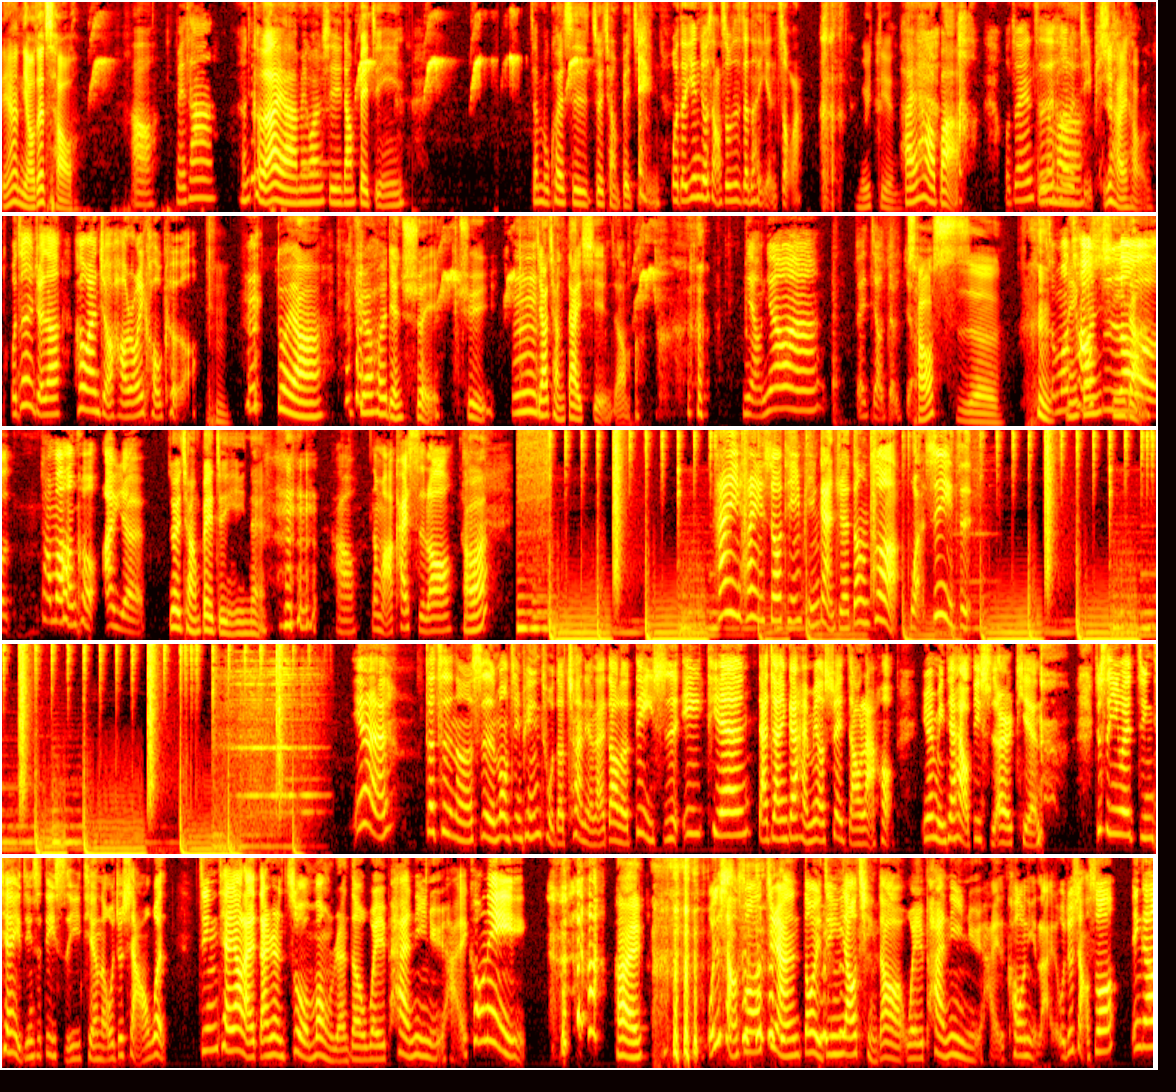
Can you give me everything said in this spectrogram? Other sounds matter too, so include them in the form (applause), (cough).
等一下鸟在吵。好，没差，很可爱啊，没关系，当背景音。真不愧是最强背景音。欸，我的烟酒嗓是不是真的很严重啊？(laughs) 有一点，还好吧。我昨天只是喝了几瓶，其实还好。我真的觉得喝完酒好容易口渴哦。(laughs) 对啊，需要喝一点水去 (laughs) 加强代谢，你知道吗？鸟鸟啊，在叫叫叫，吵死了！什么吵死了？他们很可爱耶。最强背景音呢？(laughs) 好。那么要开始喽！好啊，嗨，欢迎收听凭感觉动作，我是椅子。耶、yeah!！这次呢是梦境拼图的串联来到了第十一天，大家应该还没有睡着啦吼，因为明天还有第十二天，(laughs) 就是因为今天已经是第十一天了，我就想要问。今天要来担任做梦人的微叛逆女孩 Connie，(laughs) 嗨，我就想说，既然 (laughs) 都已经邀请到微叛逆女孩的 Connie 来了，我就想说，应该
